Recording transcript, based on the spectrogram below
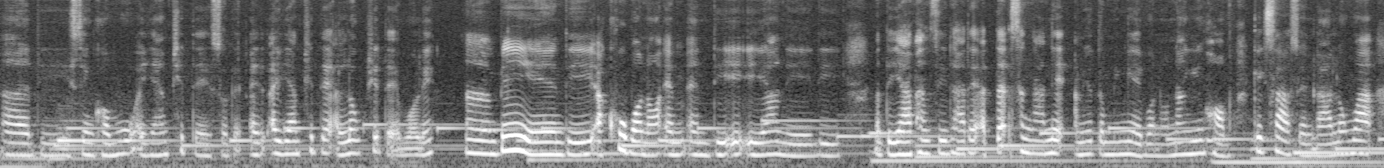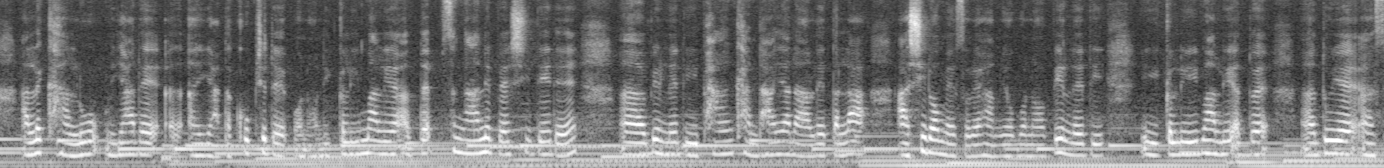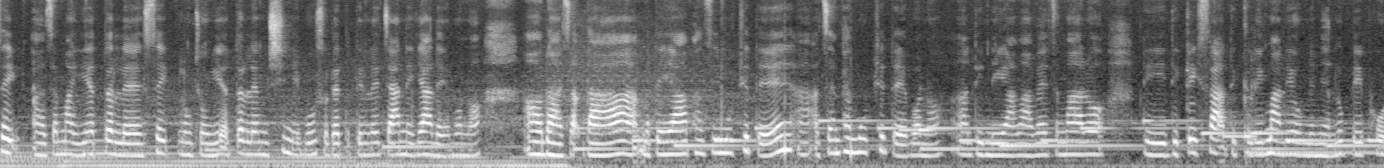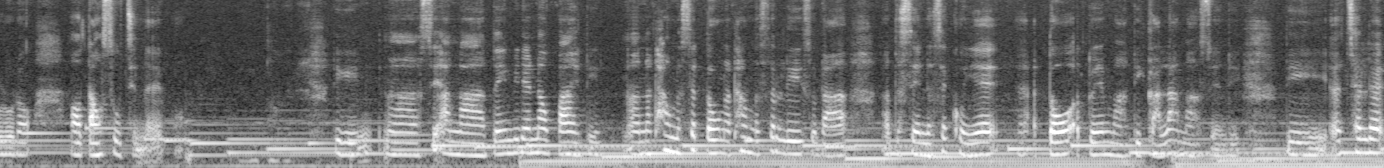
အာဒီစင်ခေါ်မှုအရန်ဖြစ်တယ်ဆိုတော့အရန်ဖြစ်တဲ့အလုတ်ဖြစ်တယ်ပေါ့လေ အမ်ပြီးရင်ဒီအခုပေါ့နော် MNDAA ကနေဒီမတရားဖန်ဆီးထားတဲ့အသက်15နှစ်အမျိုးသမီးငယ်ပေါ့နော်နိုင်ရင်ဟော်ကိစ္စစင်တာလုံးဝလက်ခံလို့မရတဲ့အရာတစ်ခုဖြစ်တယ်ပေါ့နော်ဒီကလေးမလေးကအသက်15နှစ်ပဲရှိသေးတယ်အာပြီးရင်လည်းဒီဖမ်းခံထားရတာလည်းတလအာရှိတော့မယ်ဆိုတဲ့ဟာမျိုးပေါ့နော်ပြီးရင်လည်းဒီဒီကလေးမလေးအတွက်အာသူ့ရဲ့အာစိတ်အာဇမရဲ့အတွက်လည်းစိတ်လုံခြုံရေးအတွက်လည်းမရှိနေဘူးဆိုတဲ့တင်လည်းကြားနေရတယ်ပေါ့နော်အာဒါကြောင့်ဒါကမတရားဖန်ဆီးမှုဖြစ်တယ်အာအကြမ်းဖက်မှုဖြစ်တယ်ပေါ့နော်အာဒီနေရာမှာပဲကျမတော့ဒီဒီကိစ္စဒီကလေးမလေးကိုမြန်မြန်လုပ်ပေးဖို့လို့တော့အော်တောင်းဆိုချင်တယ်ပေါ့ဒီအာစစ်အာဏာသိမ်းပြီးတဲ့နောက်ပိုင်းဒီ2023 2024ဆိုတာ30 29ရဲ့အတော်အတွင်းမှာဒီကာလမှာဆိုရင်ဒီဒီအချက်လက်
